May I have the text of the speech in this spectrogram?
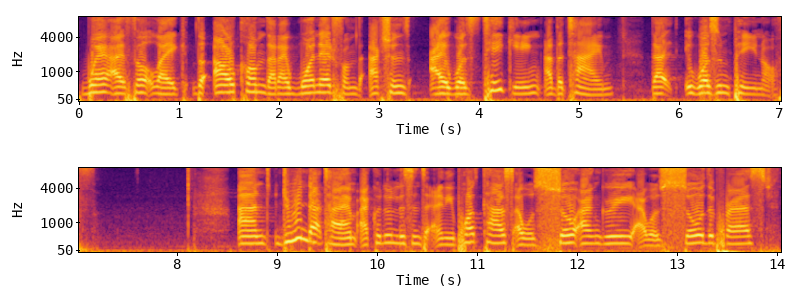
where I felt like the outcome that I wanted from the actions I was taking at the time that it wasn't paying off. And during that time, I couldn't listen to any podcast. I was so angry. I was so depressed.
